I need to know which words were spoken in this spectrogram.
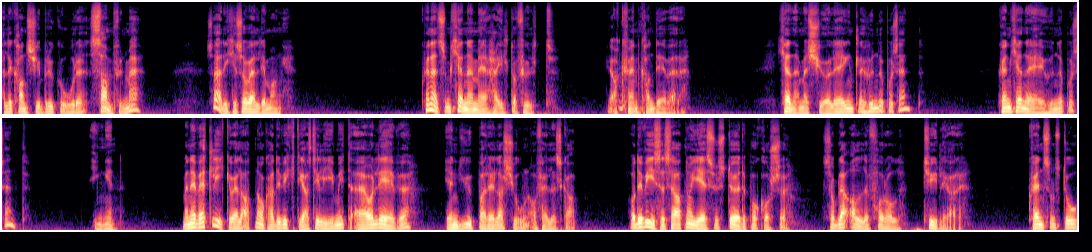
eller kanskje bruker ordet samfunn med, så er det ikke så veldig mange. Hvem er det som kjenner meg helt og fullt? Ja, hvem kan det være? Kjenner jeg meg sjøl egentlig 100% Hvem kjenner jeg 100% Ingen. Men jeg vet likevel at noe av det viktigste i livet mitt er å leve i en djupere relasjon og fellesskap. Og det viser seg at når Jesus døde på korset, så ble alle forhold tydeligere. Hvem som sto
